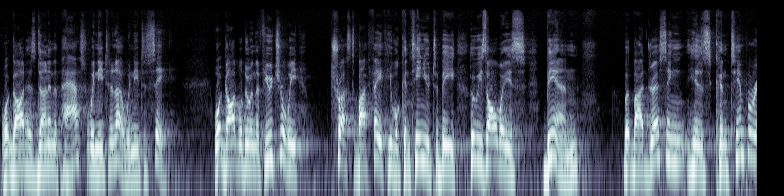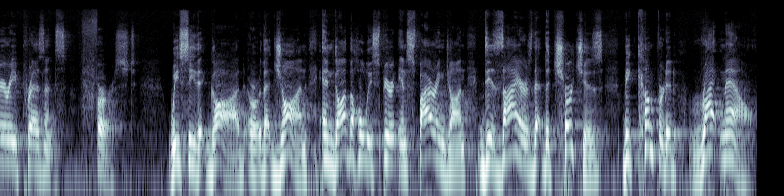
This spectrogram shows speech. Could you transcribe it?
What God has done in the past, we need to know, we need to see. What God will do in the future, we trust by faith He will continue to be who He's always been, but by addressing His contemporary presence first. We see that God, or that John, and God the Holy Spirit inspiring John, desires that the churches be comforted right now.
